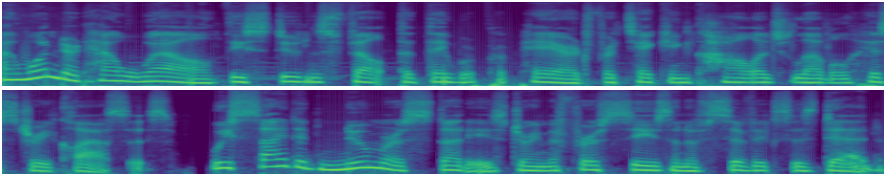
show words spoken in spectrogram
I wondered how well these students felt that they were prepared for taking college level history classes. We cited numerous studies during the first season of Civics is Dead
